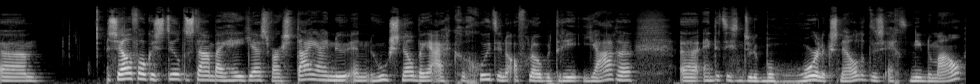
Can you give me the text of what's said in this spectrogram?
Um, zelf ook eens stil te staan bij, hey Jess, waar sta jij nu en hoe snel ben je eigenlijk gegroeid in de afgelopen drie jaren? Uh, en dit is natuurlijk behoorlijk snel, dat is echt niet normaal.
